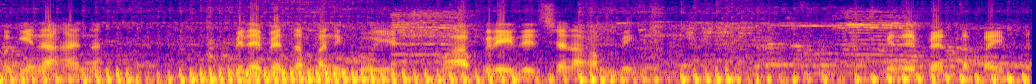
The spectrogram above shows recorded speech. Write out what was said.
maginahan na. Binibenta pa ni kuya. Mga upgraded siya na kambing. Binibenta pa ito.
